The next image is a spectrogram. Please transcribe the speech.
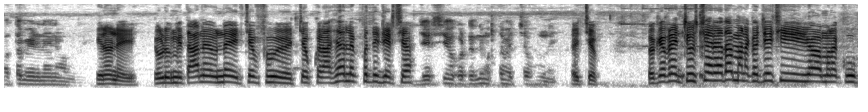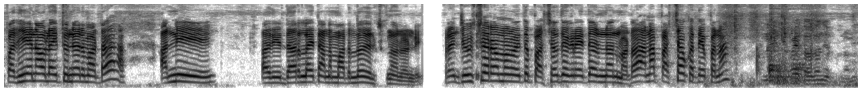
మొత్తం ఏడు నైన్ ఆవులు ఉన్నాయి ఇప్పుడు మీ తానే ఉన్నాయి హెచ్ఎఫ్ హెచ్ఎఫ్ క్రాసా లేకపోతే జెర్సా జెర్సీ ఒకటి ఉంది. మొత్తం హెచ్ఎఫ్ ఉన్నాయి హెచ్ఎఫ్. ఓకే ఫ్రెండ్స్ చూస్తున్నారు కదా మనకు వచ్చేసి ఇక మనకు పదిహేను ఆవులు అయితే ఉన్నాయన్నమాట. అన్ని అది ధరలు అయితే అన్న మాటలో తెలుసుకున్నానండి. ఫ్రెండ్స్ చూస్తున్నారా మనం అయితే పశ్చాప్ దగ్గర అయితే ఉన్నానమాట అన్న పశ్చాప్ ఒక తెప్పనా నైంటీ ఫైవ్ థౌసండ్ చెప్తున్నాము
